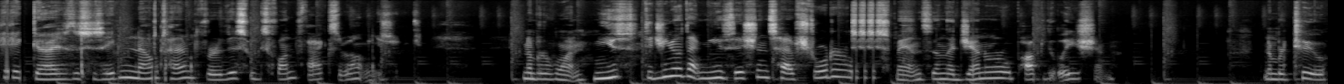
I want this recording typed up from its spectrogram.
Hey guys, this is Aiden. Now, time for this week's fun facts about music. Number one, mus- did you know that musicians have shorter lifespans than the general population? Number two,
